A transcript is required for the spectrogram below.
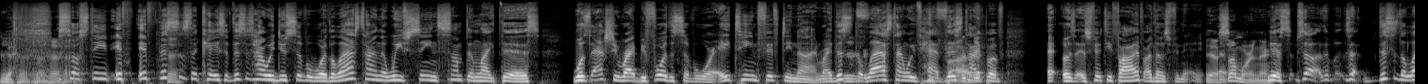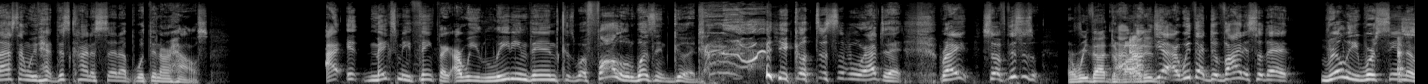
So, Steve, if if this is the case, if this is how we do Civil War, the last time that we've seen something like this was actually right before the Civil War, 1859. Right, this is the last time we've had this type of. uh, Was is 55? Are those? 50, yeah, somewhere in there. Yes. So, so this is the last time we've had this kind of setup within our house. I, it makes me think like, are we leading then? Because what followed wasn't good. you go to Civil War after that, right? So if this is, Are we that I- I- divided? yeah, are we that divided so that really we're seeing a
